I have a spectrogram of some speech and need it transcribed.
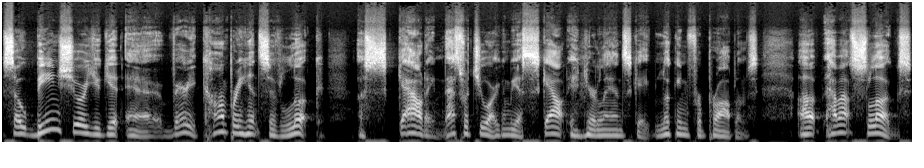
So, being sure you get a very comprehensive look, a scouting. That's what you are. You're going to be a scout in your landscape, looking for problems. Uh, how about slugs?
